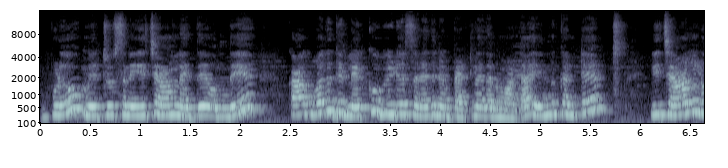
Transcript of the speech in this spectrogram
ఇప్పుడు మీరు చూసిన ఈ ఛానల్ అయితే ఉంది. కాకపోతే దీంట్లో ఎక్కువ వీడియోస్ అనేది నేను పెట్టలేదనమాట ఎందుకంటే ఈ ఛానల్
